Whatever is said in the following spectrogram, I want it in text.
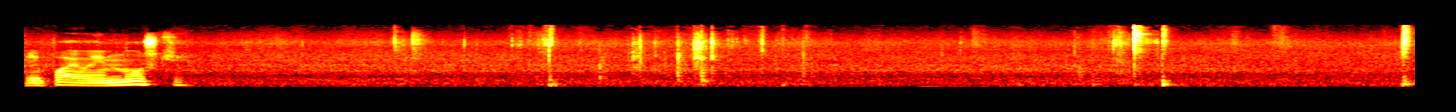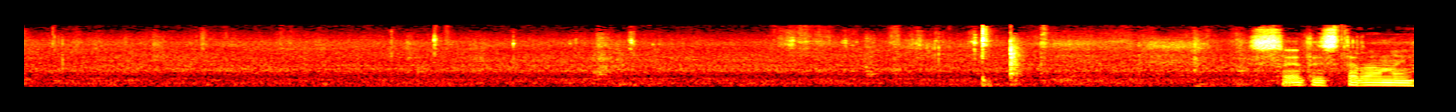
Припаиваем ножки. с этой стороны.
